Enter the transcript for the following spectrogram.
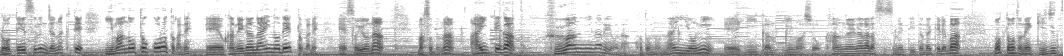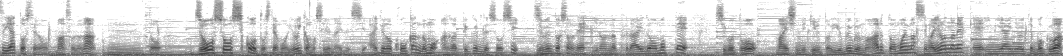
露呈するんじゃなくて今のところとかね、えー、お金がないのでとかね、えー、そういうようなまあそうだな相手が不安になるようなことのないように、えー、言いか言いましょう考えながら進めていただければもっともっとね技術屋としてのまあそうだなうんと上昇志向としても良いかもしれないですし相手の好感度も上がってくるでしょうし自分としてもねいろんなプライドを持って仕事を邁進できるという部分もあると思いますし、まあ、いろんなね、意味合いにおいて僕は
